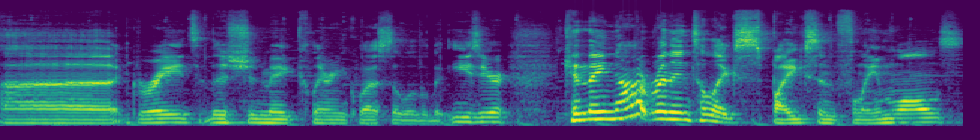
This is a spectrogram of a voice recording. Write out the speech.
Uh, great. This should make clearing quests a little bit easier. Can they not run into like spikes and flame walls?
